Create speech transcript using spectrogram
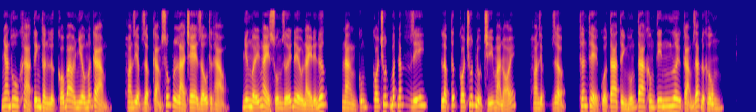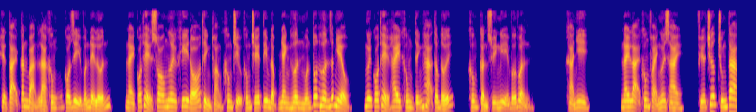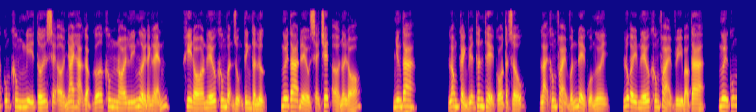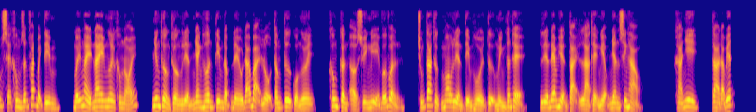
Nhan thu khả tinh thần lực có bao nhiêu mẫn cảm, hoàn diệp dập cảm xúc là che giấu thực hảo, nhưng mấy ngày xuống dưới đều này đến nước, nàng cũng có chút bất đắc dĩ, lập tức có chút nhụt chí mà nói, hoàn diệp dập, thân thể của ta tình huống ta không tin ngươi cảm giác được không, hiện tại căn bản là không có gì vấn đề lớn, này có thể so ngươi khi đó thỉnh thoảng không chịu khống chế tim đập nhanh hơn muốn tốt hơn rất nhiều, ngươi có thể hay không tính hạ tâm tới, không cần suy nghĩ vớ vẩn. Khả nhi, nay lại không phải ngươi sai, phía trước chúng ta cũng không nghĩ tới sẽ ở nhai hạ gặp gỡ không nói lý người đánh lén, khi đó nếu không vận dụng tinh thần lực, ngươi ta đều sẽ chết ở nơi đó. Nhưng ta, Long cảnh viện thân thể có tật xấu, lại không phải vấn đề của ngươi, lúc ấy nếu không phải vì bảo ta, ngươi cũng sẽ không dẫn phát bệnh tim, mấy ngày nay ngươi không nói, nhưng thường thường liền nhanh hơn tim đập đều đã bại lộ tâm tư của ngươi, không cần ở suy nghĩ vớ vẩn, chúng ta thực mau liền tìm hồi tự mình thân thể, liền đem hiện tại là thể nghiệm nhân sinh hảo. Khả nhi, ta đã biết.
